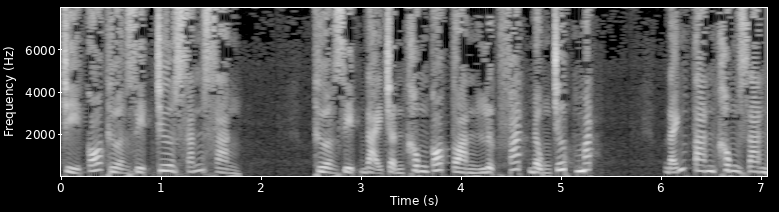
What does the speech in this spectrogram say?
chỉ có thừa dịp chưa sẵn sàng, thừa dịp đại trận không có toàn lực phát động trước mắt, đánh tan không gian,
